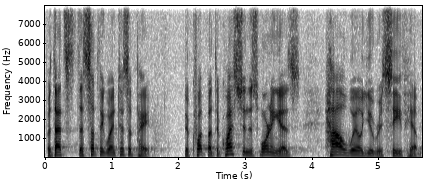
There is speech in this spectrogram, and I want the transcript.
But that's, that's something we anticipate. The, but the question this morning is how will you receive him?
